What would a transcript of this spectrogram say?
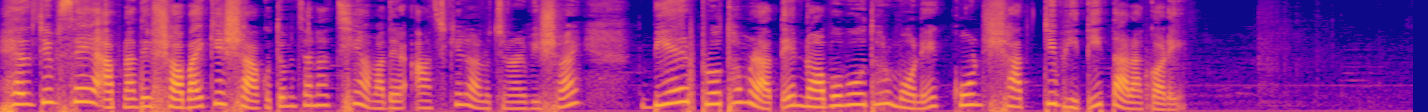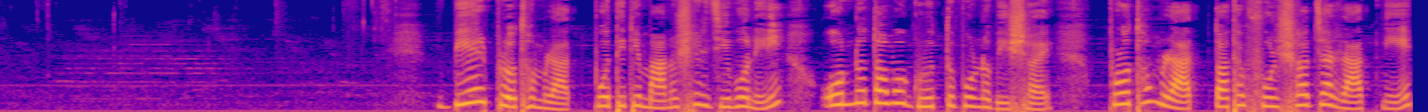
হেলথ টিপসে আপনাদের সবাইকে স্বাগতম জানাচ্ছি আমাদের আজকের আলোচনার বিষয়। বিয়ের প্রথম রাতে নববধূর মনে কোন সাতটি ভীতি তারা করে? বিয়ের প্রথম রাত প্রতিটি মানুষের জীবনেরই অন্যতম গুরুত্বপূর্ণ বিষয়। প্রথম রাত তথা ফুলসজ্জার রাত নিয়ে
